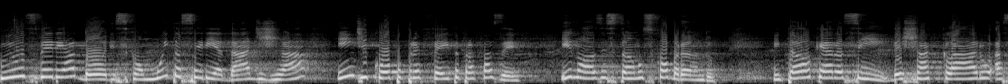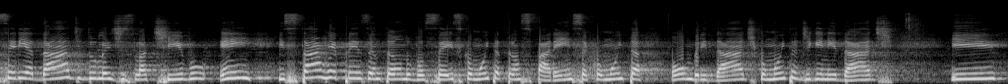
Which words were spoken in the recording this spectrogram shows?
que os vereadores, com muita seriedade, já indicou para o prefeito para fazer. E nós estamos cobrando. Então, eu quero, assim, deixar claro a seriedade do Legislativo em estar representando vocês com muita transparência, com muita hombridade, com muita dignidade. E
